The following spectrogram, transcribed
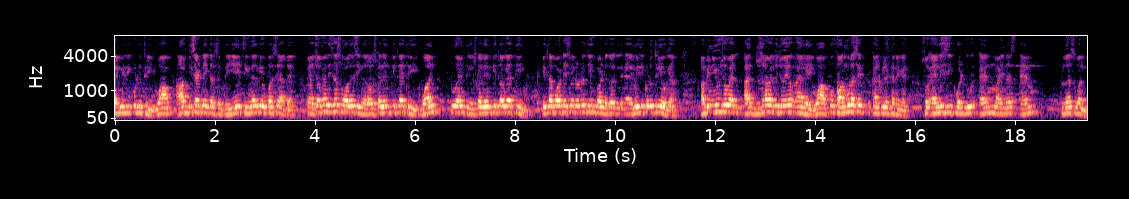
M is equal to three वो आप आप डिसाइड नहीं कर सकते। ये सिग्नल के ऊपर से आता है। तो H of N is the smallest signal और उसका लेंथ कितना है? Three one two and three उसका लेंथ कितना हो गया? तीन। कितना पॉइंट है इसमें टोटल तीन पॉइंट है। तो M is equal to three हो गया। अभी न्यू जो दूसरा वैल्यू जो है एल है, वो आपको फॉर्मूला से कैलकुलेट करने का है। So L is equal to N minus M plus one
